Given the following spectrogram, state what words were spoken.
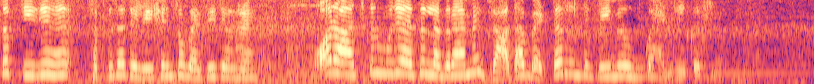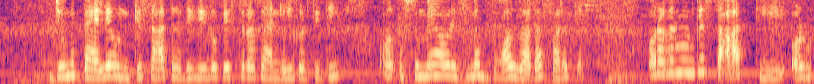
सब चीज़ें हैं, सबके साथ रिलेशन तो वैसे ही चल रहे हैं। और आजकल मुझे ऐसा लग रहा है, मैं ज़्यादा बेटर वे में उनको हैंडल कर रही हूँ। जो मैं पहले उनके साथ रहती थी तो किस तरह से हैंडल करती थी, और उसमें और इसमें बहुत ज़्यादा फ़र्क है। और अगर मैं उनके साथ थी, और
